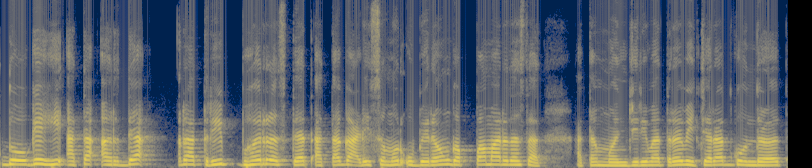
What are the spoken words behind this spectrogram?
दोघेही आता अर्ध्या रात्री भर रस्त्यात आता गाडीसमोर उभे राहून गप्पा मारत असतात. आता मंजिरी मात्र विचारात गोंधळत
